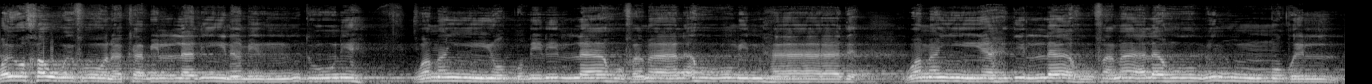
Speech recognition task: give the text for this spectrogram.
ويخوفونك بالذين من دونه؟ ومن يضلل الله فما له من هاد؟ ومن يهد الله فما له من مضل؟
